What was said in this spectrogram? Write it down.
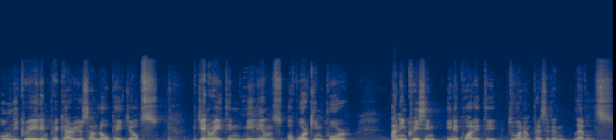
only creating precarious and low-paid jobs, generating millions of working poor and increasing inequality to unprecedented levels.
